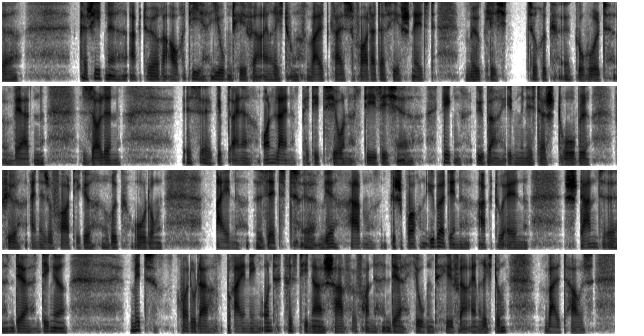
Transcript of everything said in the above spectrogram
verschiedene Akteure, auch die Jugendhilfeeinrichtung Waldkreis fordert, dass sie schnellstmöglich zurückgeholt werden sollen. Es äh, gibt eine Online-Petition, die sich äh, gegenüber Innenminister Strobel für eine sofortige Rückholung einsetzt. Äh, wir haben gesprochen über den aktuellen Stand der Dinge mit Cordula Breining und Christina Schaaf von der Jugendhilfeeinrichtung Waldhaus.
